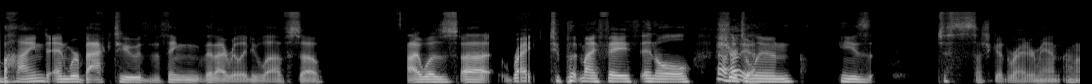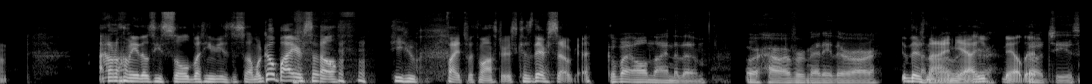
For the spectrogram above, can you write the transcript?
behind and we're back to the thing that I really do love. So I was uh right to put my faith in old Oh, yeah. He's just such a good writer, man. I don't I don't know how many of those he sold, but he needs to sell them. Go buy yourself He Who Fights with Monsters because they're so good. Go buy all nine of them, or however many there are. There's I don't know nine, yeah, you nailed it. Oh, jeez.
